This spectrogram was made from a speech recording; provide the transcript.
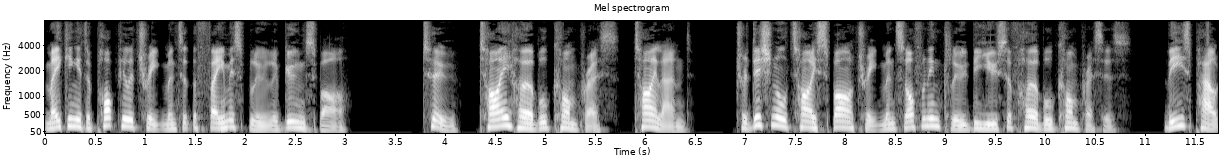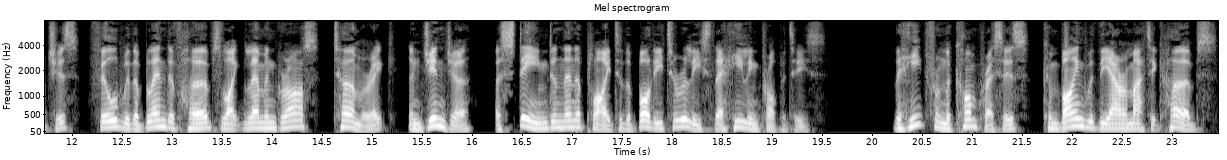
making it a popular treatment at the famous Blue Lagoon Spa. 2. Thai Herbal Compress, Thailand. Traditional Thai spa treatments often include the use of herbal compresses. These pouches, filled with a blend of herbs like lemongrass, turmeric, and ginger, are steamed and then applied to the body to release their healing properties. The heat from the compresses, combined with the aromatic herbs,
